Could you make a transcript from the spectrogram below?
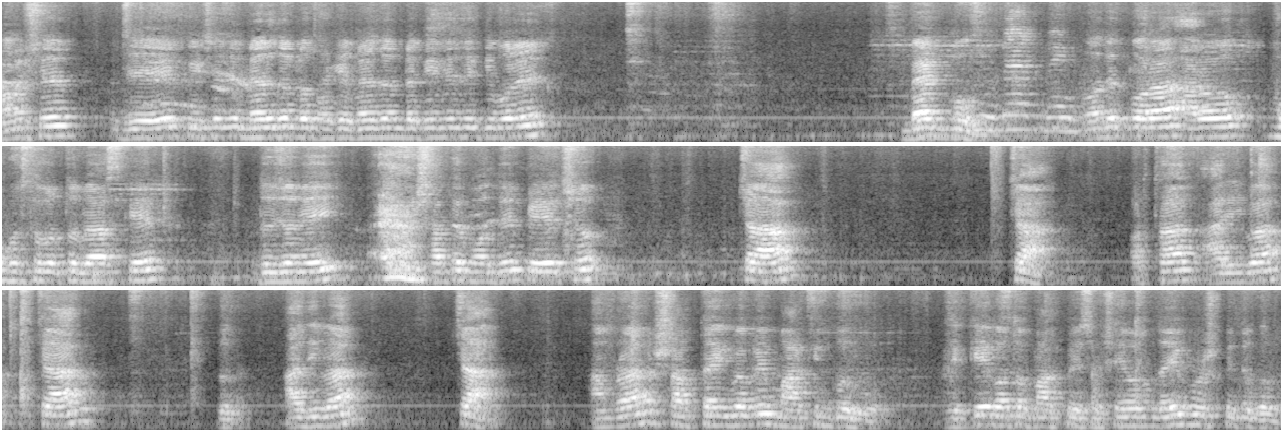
মানুষের যে যে মেরুদণ্ড থাকে ইংরেজি কি বলে? ব্যাকবোন। আমাদের পড়া আরও মুখস্থ করতে আজকে। দুজনেই সাতের মধ্যে পেয়েছ চার চার। অর্থাৎ আরিবা চার আদিবা চার আমরা সাপ্তাহিকভাবে মার্কিং করব যে কে কত মার্ক পেয়েছ, সেই অনুযায়ী পুরস্কৃত করব।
